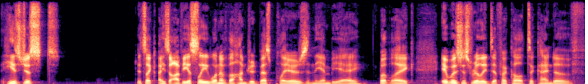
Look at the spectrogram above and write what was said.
he's just. It's like he's obviously one of the hundred best players in the NBA, but like it was just really difficult to kind of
